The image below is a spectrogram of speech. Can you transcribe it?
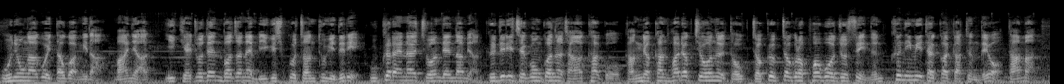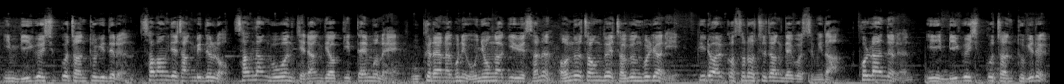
운용하고 있다고 합니다. 만약 이 개조된 버전의 미그29 전투기들이 우크라이나에 지원된다면 그들이 제공권을 장악하고 강력한 화력 지원을 더욱 적극적으로 퍼부어줄 수 있는 큰 힘이 될 것 같은데요. 다만 이 미그29 전투기들은 서방제 장비들로 상당 부분 개량되었기 때문에 우크라이나군이 운용하기 위해서는 어느 정도의 적응 훈련이 필요할 것으로 추정되고 있습니다. 폴란드는 이 미그29 전투기를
